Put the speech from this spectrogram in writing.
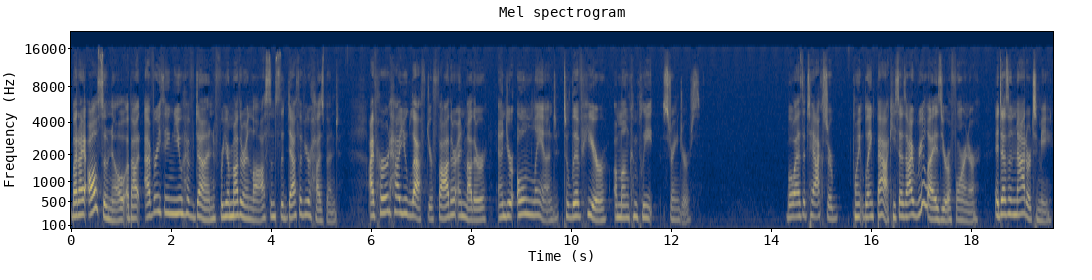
But I also know about everything you have done for your mother in law since the death of your husband. I've heard how you left your father and mother and your own land to live here among complete strangers. Boaz attacks her point blank back. He says, I realize you're a foreigner. It doesn't matter to me.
